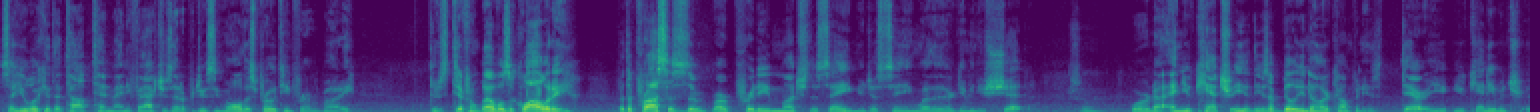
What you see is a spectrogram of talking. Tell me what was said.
So you look at the top 10 manufacturers that are producing all this protein for everybody. There's different levels of quality, but the processes are, are pretty much the same. You're just seeing whether they're giving you shit sure. or not. And you can't, tr- these are billion dollar companies. Dairy, you, you can't even tr-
